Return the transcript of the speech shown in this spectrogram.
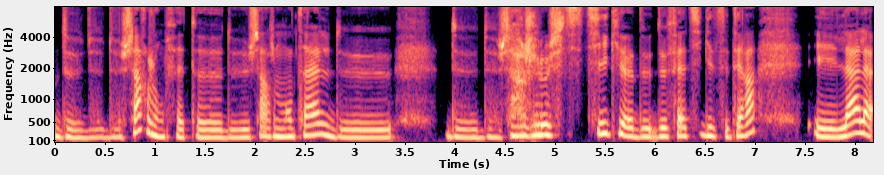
de, de, de charge en fait, euh, de charge mentale, de de, charge logistique, de, fatigue, etc. Et là, la,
